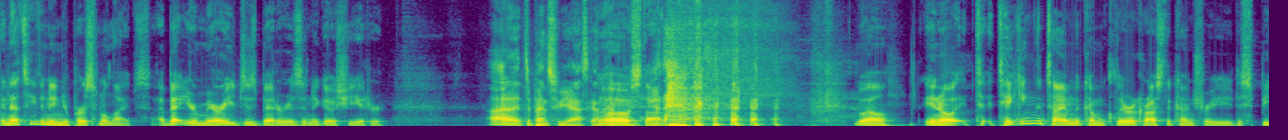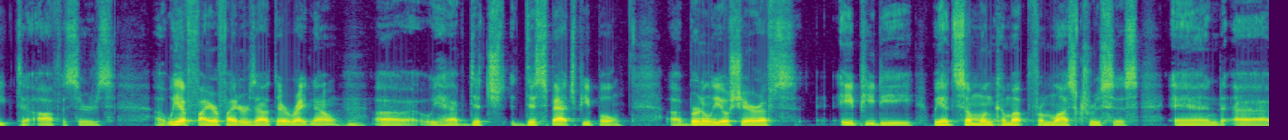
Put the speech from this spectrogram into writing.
And that's even in your personal lives. I bet your marriage is better as a negotiator. Uh, it depends who you ask on that. Oh, one. stop. well, you know, t- taking the time to come clear across the country to speak to officers. Uh, we have firefighters out there right now. Uh, we have ditch, dispatch people, uh, Bernalillo sheriffs, APD. We had someone come up from Las Cruces, and uh,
